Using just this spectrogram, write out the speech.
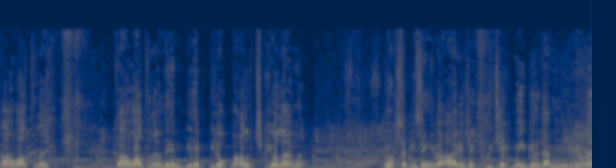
kahvaltıları kahvaltılarını hem hep bir lokma alıp çıkıyorlar mı? Yoksa bizim gibi ailecek üç ekmeği birden mi yiyorlar?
